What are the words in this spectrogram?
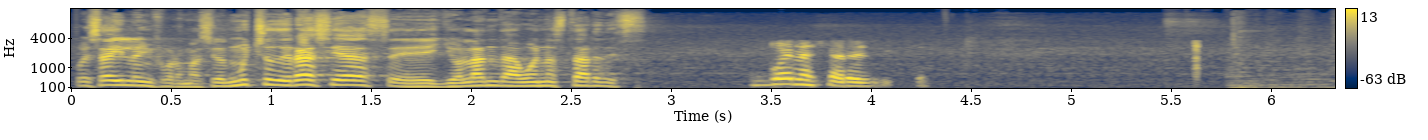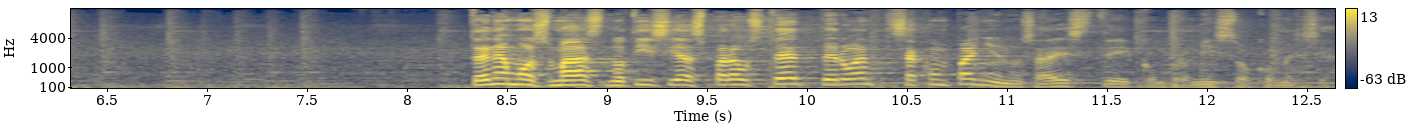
Pues ahí la información. Muchas gracias, eh, Yolanda. Buenas tardes. Buenas tardes, Tenemos más noticias para usted, pero antes acompáñenos a este compromiso comercial.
